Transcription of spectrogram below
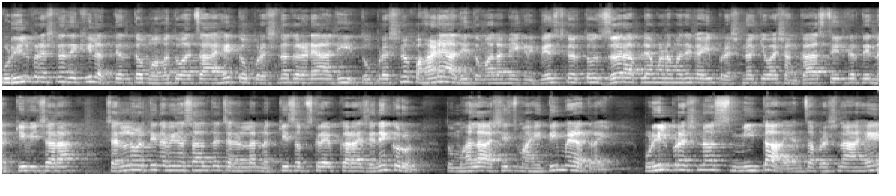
पुढील प्रश्न देखील अत्यंत महत्त्वाचा आहे. तो प्रश्न करण्याआधी तो प्रश्न पाहण्याआधी तुम्हाला मी एक रिक्वेस्ट करतो. जर आपल्या मनामध्ये काही प्रश्न किंवा शंका असतील तर ते नक्की विचारा. चॅनलवरती नवीन असाल तर चॅनलला नक्की सबस्क्राईब करा जेणेकरून तुम्हाला अशीच माहिती मिळत राहील. पुढील प्रश्न स्मिता यांचा प्रश्न आहे.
